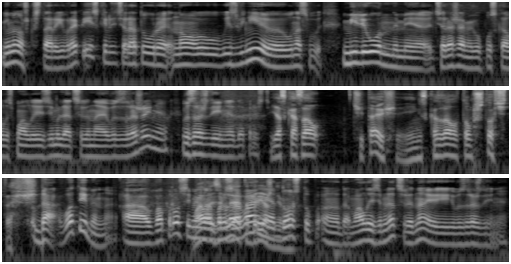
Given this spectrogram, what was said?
немножко староевропейской литературы, но, извини, у нас миллионными тиражами выпускалась «Малая земля», «Целиная возражение», «Возрождение», да, прости. Я сказал читающая, я не сказал о том, что читающая. Да, вот именно. А вопрос именно Малая образования, доступ, а, да, малая земля, целина и возрождение.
